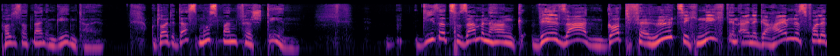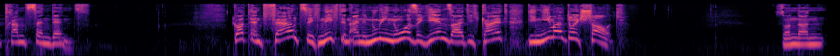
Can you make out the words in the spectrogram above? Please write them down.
Paulus sagt, nein, im Gegenteil. Und Leute, das muss man verstehen. Dieser Zusammenhang will sagen, Gott verhüllt sich nicht in eine geheimnisvolle Transzendenz. Gott entfernt sich nicht in eine numinose Jenseitigkeit, die niemand durchschaut, sondern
